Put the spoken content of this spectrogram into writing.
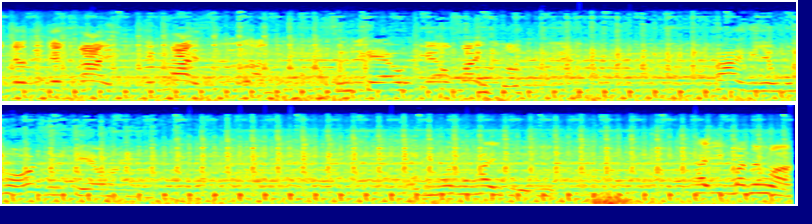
เอาไปดูแลรถไข่เจ้านี่ได้ไข่ได้ไข่เสื่อน ซื้อแก้ว แก้วไม่ทำเลย ใช่ก็ยังบ่พอซื้อแก้วให้ไอ้ที่ว่าจะให้ซื้ออีกให้อีกบ้านหนึงว่ะ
